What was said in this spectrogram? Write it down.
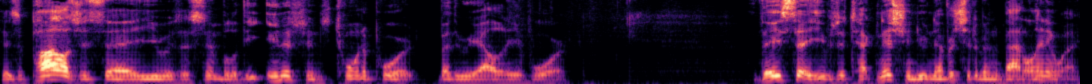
His apologists say he was a symbol of the innocence torn apart by the reality of war. They say he was a technician who never should have been in battle anyway.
